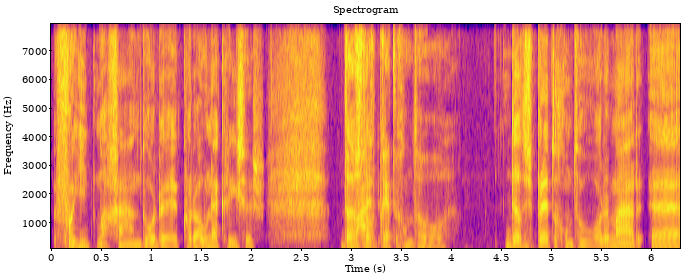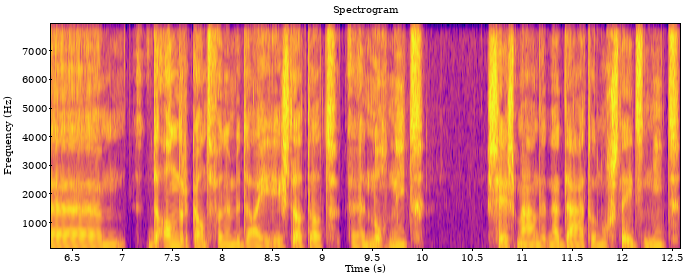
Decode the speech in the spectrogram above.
failliet mag gaan door de coronacrisis. Dat is maar, toch prettig om te horen? Dat is prettig om te horen, maar uh, de andere kant van de medaille is dat dat uh, nog niet zes maanden na dato nog steeds niet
